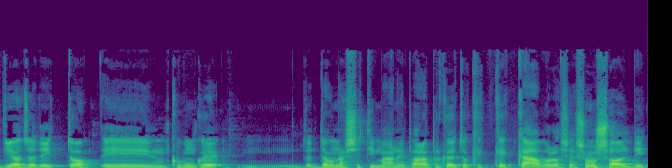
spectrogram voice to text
vi ho già detto, e comunque da una settimana mi parla, perché ho detto che, che cavolo, se sono soldi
